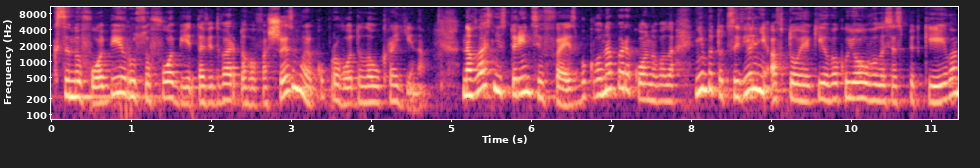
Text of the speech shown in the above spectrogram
ксенофобії, русофобії та відвертого фашизму, яку проводила Україна. На власній сторінці в Фейсбук вона переконувала, нібито цивільні авто, які евакуйовувалися з під Києва,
